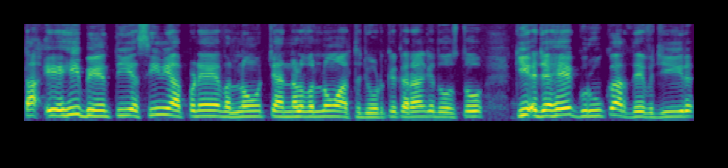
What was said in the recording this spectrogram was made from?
ਤਾਂ ਇਹੀ ਬੇਨਤੀ ਅਸੀਂ ਵੀ ਆਪਣੇ ਵੱਲੋਂ ਚੈਨਲ ਵੱਲੋਂ ਹੱਥ ਜੋੜ ਕੇ ਕਰਾਂਗੇ ਦੋਸਤੋ ਕਿ ਅਜਿਹੇ ਗੁਰੂ ਘਰ ਦੇ ਵਜ਼ੀਰ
